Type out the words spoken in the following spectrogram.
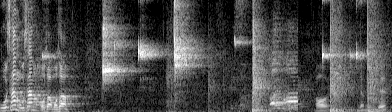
오삼 오삼. 53, 53. 어, 긴장되는데.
